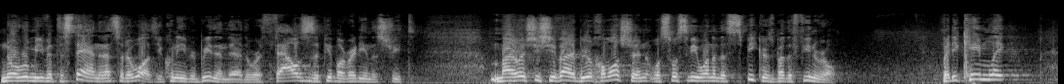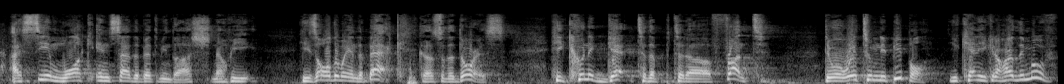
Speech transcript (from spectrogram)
no room even to stand, and that's what it was. You couldn't even breathe in there. There were thousands of people already in the street. My Rosh Yeshiva, Rebbe Olshin, was supposed to be one of the speakers by the funeral. But he came late. I see him walk inside the Bet Midrash. Now he, he's all the way in the back, because that's where the door is. He couldn't get to the, to the front there were way too many people. You can't, you can hardly move.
